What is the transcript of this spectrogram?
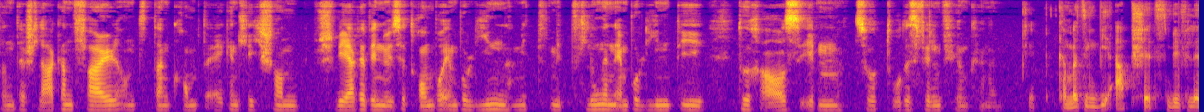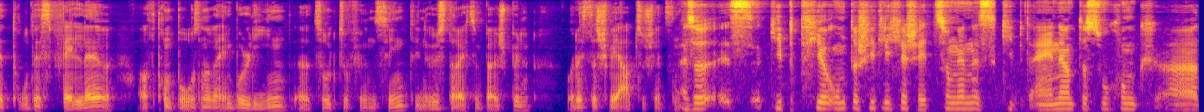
dann der Schlaganfall und dann kommt eigentlich schon schwere venöse Thromboembolien mit, mit Lungenembolien, die durchaus eben zu Todesfällen führen können. Kann man irgendwie abschätzen, wie viele Todesfälle auf Thrombosen oder Embolien äh, zurückzuführen sind, in Österreich zum Beispiel? Oder ist das schwer abzuschätzen? Also es gibt hier unterschiedliche Schätzungen. Es gibt eine Untersuchung, äh,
